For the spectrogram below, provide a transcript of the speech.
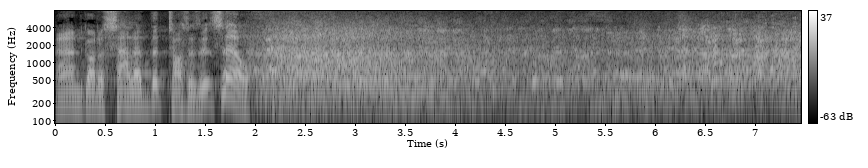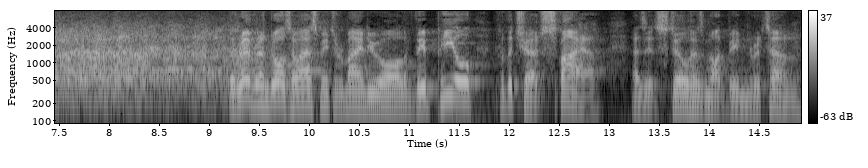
and got a salad that tosses itself. The Reverend also asked me to remind you all of the appeal for the church spire, as it still has not been returned.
